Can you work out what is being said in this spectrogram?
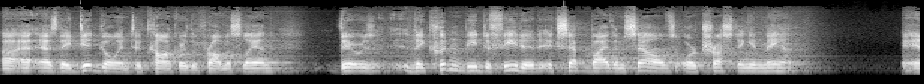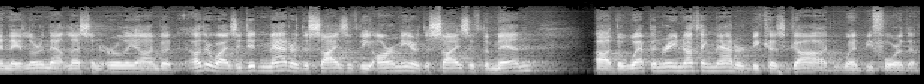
Uh, as they did go in to conquer the promised land, there was, they couldn't be defeated except by themselves or trusting in man. And they learned that lesson early on. But otherwise, it didn't matter the size of the army or the size of the men, uh, the weaponry, nothing mattered because God went before them.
